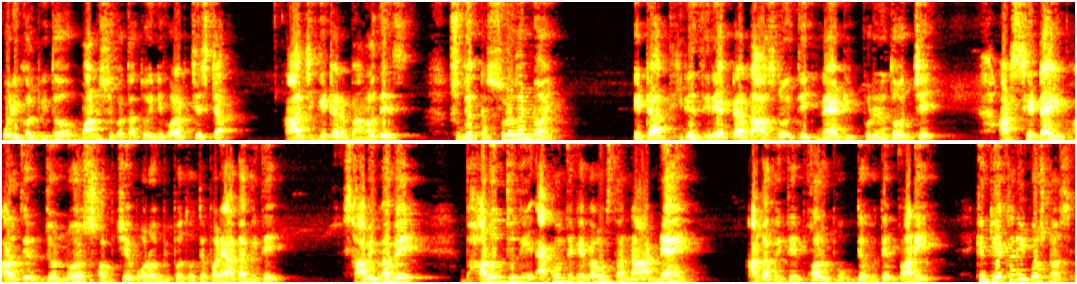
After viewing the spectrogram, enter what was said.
পরিকল্পিত মানসিকতা তৈরি করার চেষ্টা। আজ গেটার বাংলাদেশ শুধু একটা স্লোগান নয়, এটা ধীরে ধীরে একটা রাজনৈতিক ন্যারেটিভ পরিণত হচ্ছে। আর সেটাই ভারতের জন্য সবচেয়ে বড় বিপদ হতে পারে আগামীতে। স্বাভাবিকভাবে ভারত যদি এখন থেকে ব্যবস্থা না নেয়, আগামীতে ফল ভুগতে হতে পারে। কিন্তু এখানেই প্রশ্ন আসে,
